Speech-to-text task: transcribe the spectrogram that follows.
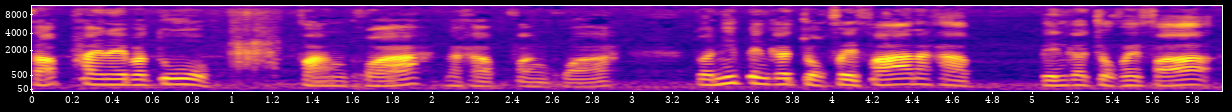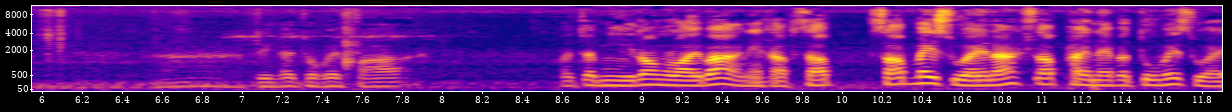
ซับภายในประตูฝั่งขวานะครับ ฝั่งขวา ตัวนี้เป็นกระจกไฟฟ้านะครับ เป็นกระจกไฟฟ้าอ่าเป็นกระจกไฟฟ้า ก็จะมีร่องรอยบ้างเนี่ยครับซับซับไม่สวยนะซับภายในประตูไม่สวย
